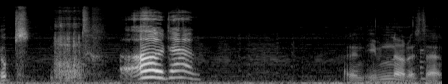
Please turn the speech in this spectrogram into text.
Oops! oh damn! I didn't even notice that.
